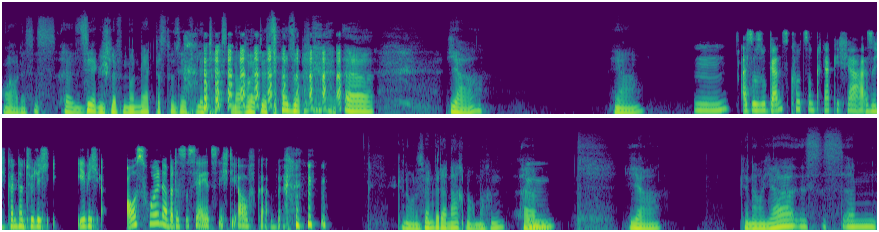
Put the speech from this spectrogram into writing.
Wow, das ist äh, sehr geschliffen. Man merkt, dass du sehr viel in Texten arbeitest. Also, äh, ja. Ja. Mhm. Also so ganz kurz und knackig, ja. Also ich könnte natürlich ewig ausholen, aber das ist ja jetzt nicht die Aufgabe. genau, das werden wir danach noch machen. Ähm, mhm. Ja. Genau, ja, es ist ähm,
